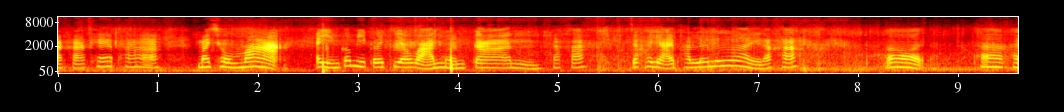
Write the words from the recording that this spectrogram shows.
นะคะ แค่พามาชมว่าไอหญิงก็มีกระเจียวหวานเหมือนกันนะคะ จะขยายพันธุ์เรื่อยๆนะคะ ก็ถ้าใคร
